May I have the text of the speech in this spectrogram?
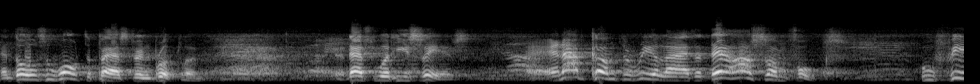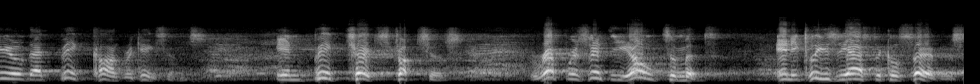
and those who want to pastor in Brooklyn. That's what he says. And I've come to realize that there are some folks who feel that big congregations in big church structures represent the ultimate in ecclesiastical service.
